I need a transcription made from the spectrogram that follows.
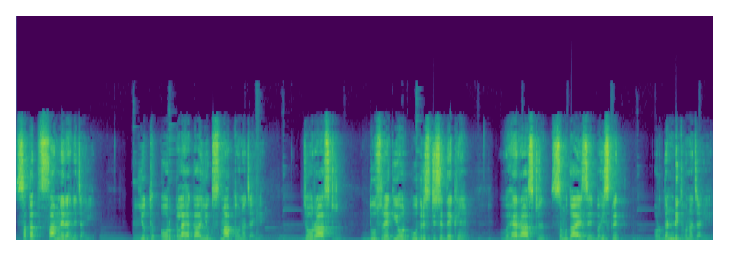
सतत सामने रहने चाहिए। युद्ध और कलह का युग समाप्त होना चाहिए। जो राष्ट्र दूसरे की ओर कुदृष्टि से देखें, वह राष्ट्र समुदाय से बहिष्कृत और दंडित होना चाहिए।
